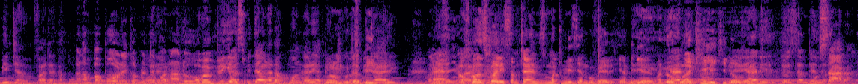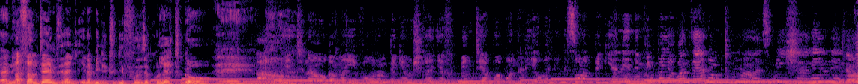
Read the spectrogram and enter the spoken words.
binti amemfata na anampa pole kamletea panado. Umempiga hospitali naenda kumwangalia unamkuta binti. Eh, of course kweli sometimes matumizi ya nguvu inabidi yawe madogo Yani- akili kidogo. eh, yani na sometimes inabidi tujifunze ku let go. Eh, Ah, binti nao kama hivyo unampiga mshikaji afu binti hapo hapo analia. Wewe nini? Sio unampigia nini? Mimi mwenyewe kwanza yani mtu mwenyewe analazimisha nini? Ndio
